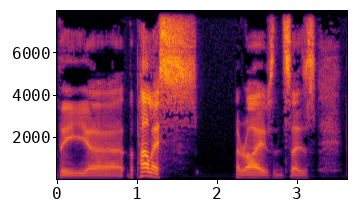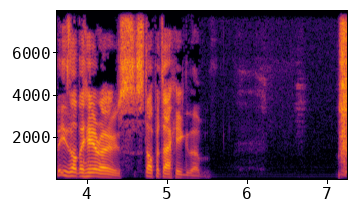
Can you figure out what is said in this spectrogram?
the uh, the palace arrives and says, "These are the heroes. Stop attacking them."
